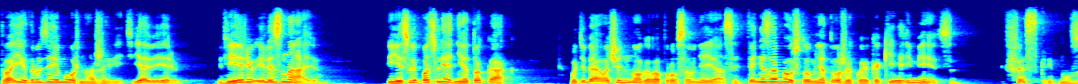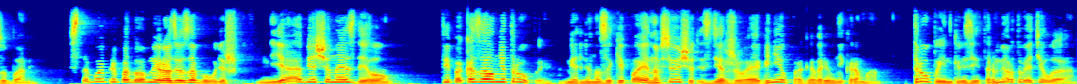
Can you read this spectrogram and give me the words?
твоих друзей можно оживить, я верю. Верю или знаю. И если последнее, то как? У тебя очень много вопросов неясыть. Ты не забыл, что у меня тоже кое-какие имеются?» Фесс скрипнул зубами. «С тобой, преподобный, разве забудешь? Я обещанное сделал». «Ты показал мне трупы», – медленно закипая, но все еще сдерживая гнев, проговорил некромант. «Трупы, инквизитор, мертвые тела.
